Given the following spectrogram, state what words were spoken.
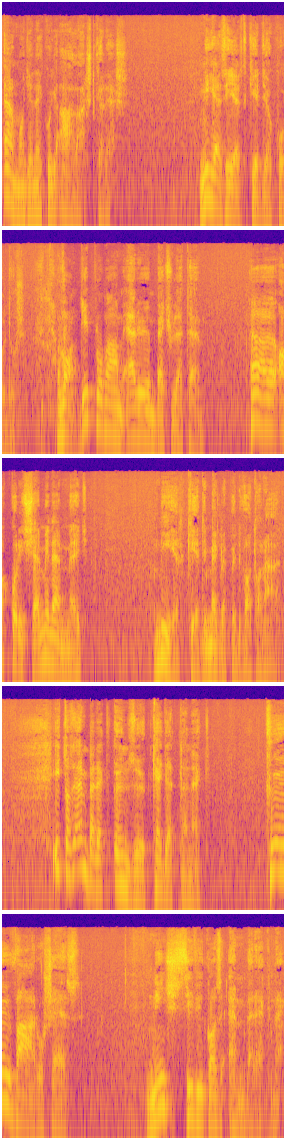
Elmondja neki, hogy állást keres. Mihez ért, kérdi a koldus. Van diplomám, erőm, becsületem. Akkor itt semmi nem megy. Miért? kérdi meglepődve a tanár. Itt az emberek önzők, kegyetlenek. Kőváros ez. Nincs szívük az embereknek.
